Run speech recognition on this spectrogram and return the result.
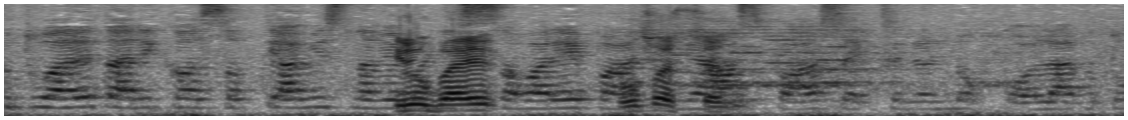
બુધવારે તારીખ સત્યાવીસ નવેમ્બર સવારે પાંચ આસપાસ એક્સિડન્ટનો કોલ આવ્યો હતો.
